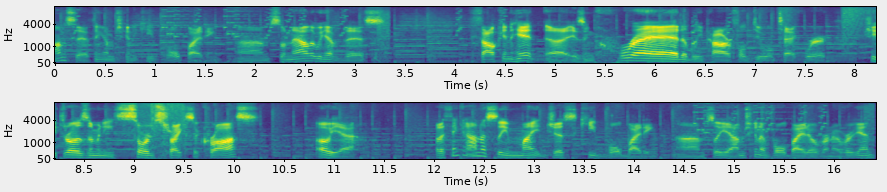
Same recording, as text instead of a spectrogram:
Honestly, I think I'm just going to keep Volt Biting. Um, so now that we have this, Falcon hit uh, is incredibly powerful dual tech where she throws them and he sword strikes across. Oh yeah. But I think I honestly might just keep Volt Biting. Um, so yeah, I'm just going to Volt Bite over and over again.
